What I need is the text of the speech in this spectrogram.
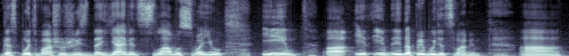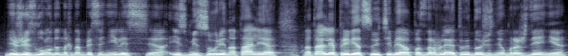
Господь вашу жизнь, да явит славу свою и, а, и, и, и да пребудет с вами. А, вижу, из Лондона к нам присоединились, а, из Миссури Наталья. Наталья, приветствую тебя, поздравляю твою дочь с днем рождения.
